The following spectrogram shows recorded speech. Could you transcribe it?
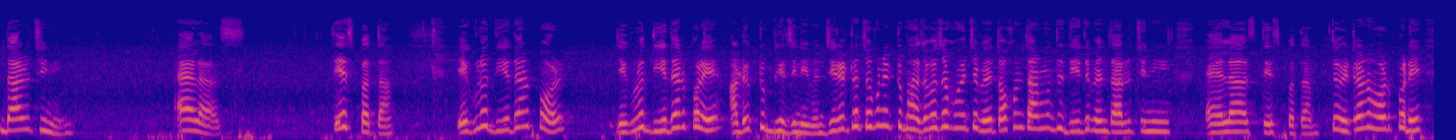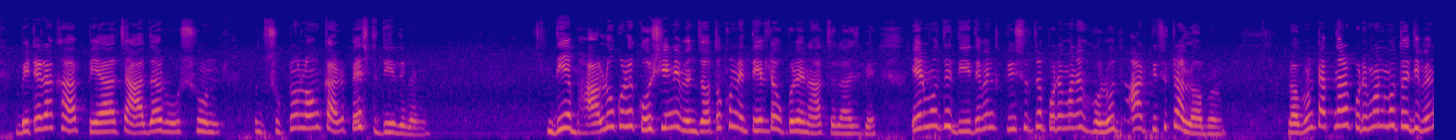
দারুচিনি, এলাচ, তেজপাতা। এগুলো দিয়ে দেওয়ার পর, এগুলো দিয়ে দেওয়ার পরে আরও একটু ভেজে নেবেন। জিরেটা যখন একটু ভাজা ভাজা হয়ে যাবে, তখন তার মধ্যে দিয়ে দেবেন দারুচিনি, এলাচ, তেজপাতা। তো এটা হওয়ার পরে বেটে রাখা পেঁয়াজ, আদা, রসুন, শুকনো লঙ্কার পেস্ট দিয়ে দেবেন। দিয়ে ভালো করে কষিয়ে নেবেন যতক্ষণে তেলটা উপরে না চলে আসবে। এর মধ্যে দিয়ে দেবেন কিছুটা পরিমাণে হলুদ আর কিছুটা লবণ। লবণটা আপনারা পরিমাণ মতোই দিবেন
